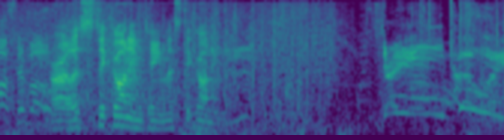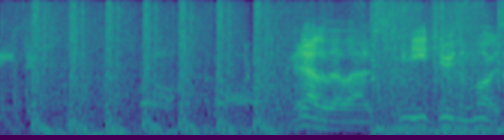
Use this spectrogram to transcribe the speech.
Healing is possible. Alright, let's stick on him, team. Let's stick on him. Get out of there, lads. We need you the most.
